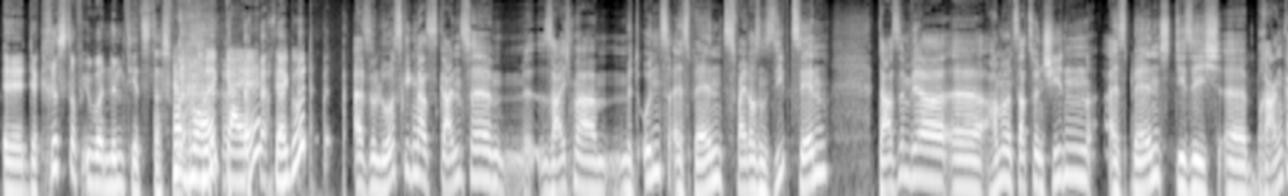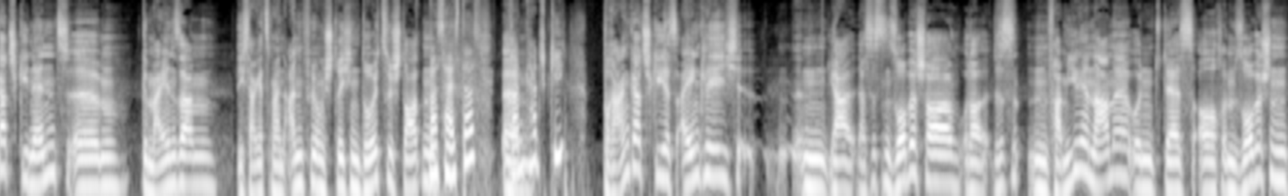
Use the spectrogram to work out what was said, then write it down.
äh, der Christoph übernimmt jetzt das Wort. Jawohl, geil, sehr gut. Also los ging das Ganze, sag ich mal, mit uns als Band 2017. Da sind wir, äh, haben wir uns dazu entschieden, als Band, die sich äh, Brankatschki nennt, ähm, gemeinsam, ich sage jetzt mal in Anführungsstrichen, durchzustarten. Was heißt das? Brankatschki? Ähm, Brankatschki ist eigentlich ja, das ist ein sorbischer oder das ist ein Familienname und der ist auch im Sorbischen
